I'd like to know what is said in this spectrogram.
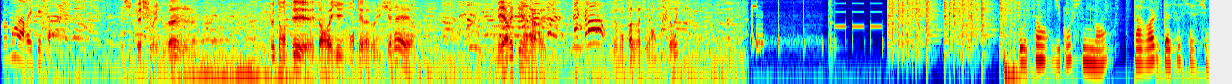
Comment arrêter ça? La situation est nouvelle. On peut tenter d'enrayer une montée révolutionnaire. Mais arrêter un arrêt. Nous n'avons pas de référence historique. Au temps du confinement, parole d'association.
